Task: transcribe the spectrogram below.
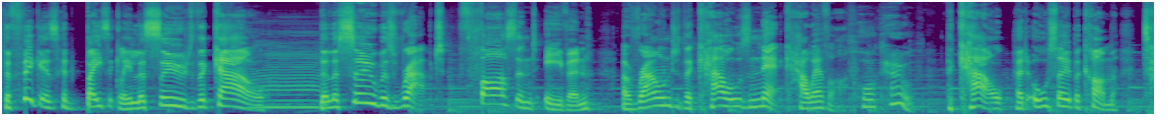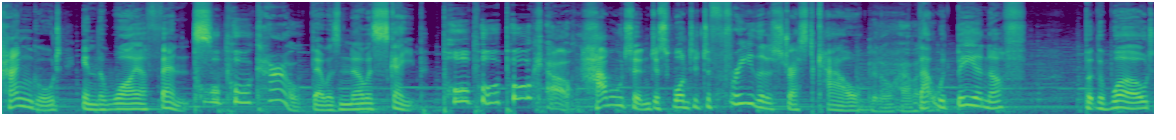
the figures had basically lassoed the cow. The lasso was wrapped, fastened even, around the cow's neck, however. Poor cow. The cow had also become tangled in the wire fence. Poor, poor cow. There was no escape. Poor, poor, poor cow. Hamilton just wanted to free the distressed cow. Good old Hamilton. That would be enough. But the world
